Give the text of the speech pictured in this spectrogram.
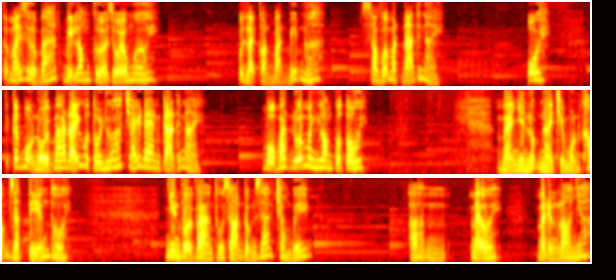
Cái máy rửa bát bị long cửa rồi ông ơi. Ôi lại còn bàn bếp nữa. Sao vỡ mặt đá thế này? Ôi Cái bộ nồi ba đáy của tôi nữa cháy đen cả thế này. Bộ bát đũa minh long của tôi. Mẹ nhìn lúc này chỉ muốn khóc ra tiếng thôi. Nhìn vội vàng thu dọn đống rác trong bếp. À, Mẹ ơi Mẹ đừng lo nhé.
